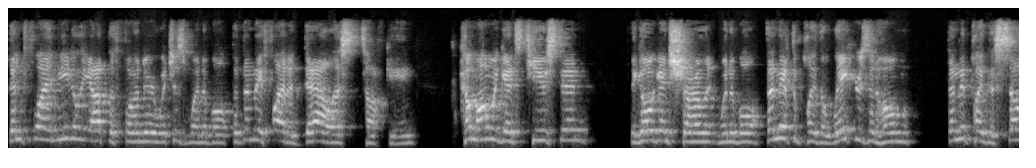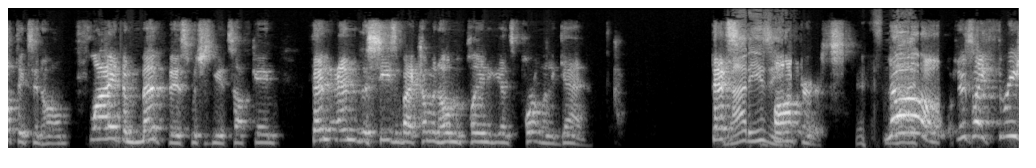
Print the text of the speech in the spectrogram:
then fly immediately out the Thunder, which is winnable. But then they fly to Dallas, tough game. Come home against Houston. They go against Charlotte, winnable. Then they have to play the Lakers at home. Then they play the Celtics at home. Fly to Memphis, which is going to be a tough game. Then end the season by coming home and playing against Portland again. That's not easy. Bonkers. It's no, there's like three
